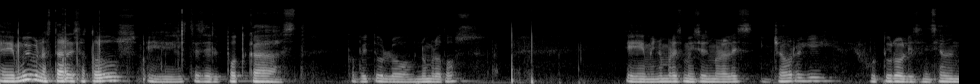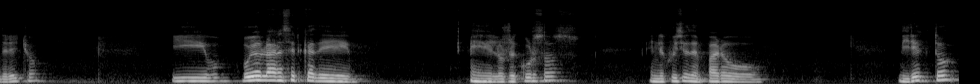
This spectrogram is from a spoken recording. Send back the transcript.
Eh, muy buenas tardes a todos. Eh, este es el podcast capítulo número 2. Eh, mi nombre es Moisés Morales Inchaurregui, futuro licenciado en Derecho. Y voy a hablar acerca de los recursos en el juicio de amparo directo.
